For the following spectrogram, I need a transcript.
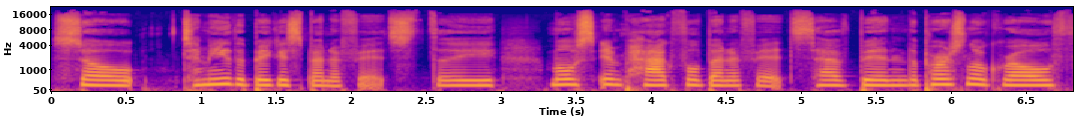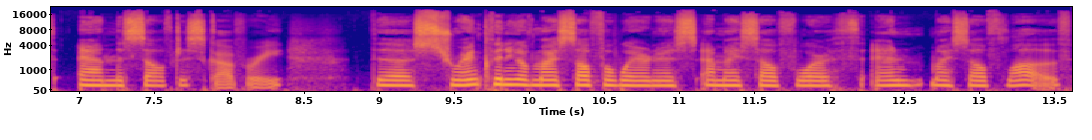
So, to me, the biggest benefits, the most impactful benefits, have been the personal growth and the self discovery, the strengthening of my self awareness and my self worth and my self love.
